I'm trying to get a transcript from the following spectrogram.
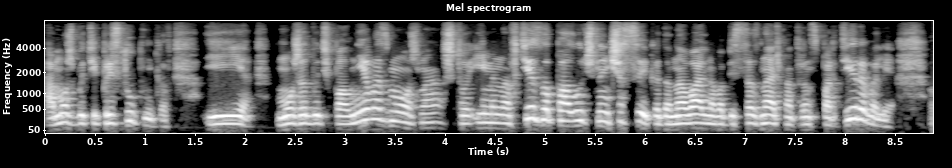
а может быть и преступников. И может быть вполне возможно, что именно в те злополучные часы, когда Навального бессознательно транспортировали, э,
